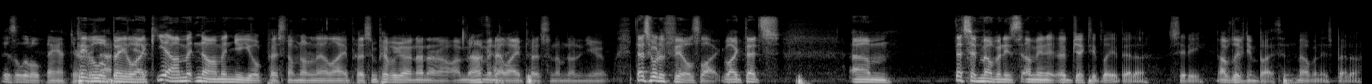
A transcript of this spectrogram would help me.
There's a little banter. People will be like, "Yeah, I'm a, no, I'm a New York person. I'm not an LA person." People go, "No, no, no, I'm, I'm an LA person. I'm not a New York." That's what it feels like. Like that's, um, that said, Melbourne is, I mean, objectively a better city. I've lived in both, and Melbourne is better.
